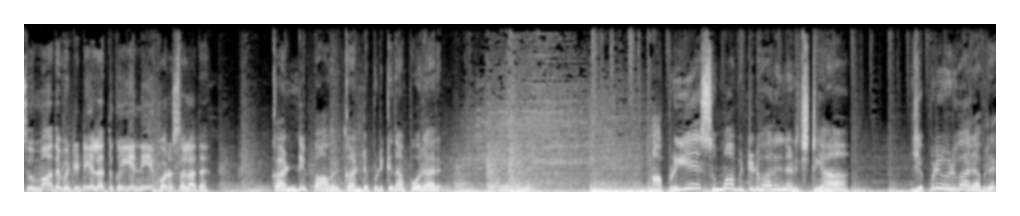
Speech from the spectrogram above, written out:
சும்மா அதை விட்டுட்டு எல்லாத்துக்கும் என்னையே குறை சொல்லாத. கண்டிப்பா அவர் கண்டுபிடிக்க தான் போறாரு. அப்படியே சும்மா விட்டுடுவாருன்னு நினைச்சிட்டியா? எப்படி விடுவாரு அவரு?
